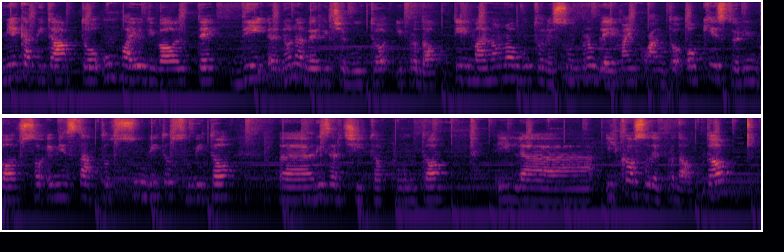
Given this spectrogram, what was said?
mi è capitato un paio di volte di eh, non aver ricevuto i prodotti ma non ho avuto nessun problema in quanto ho chiesto il rimborso e mi è stato subito subito eh, risarcito appunto il, uh, il costo del prodotto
